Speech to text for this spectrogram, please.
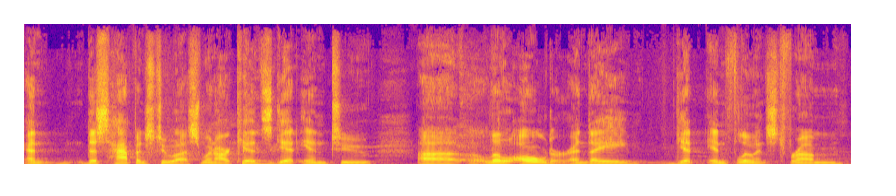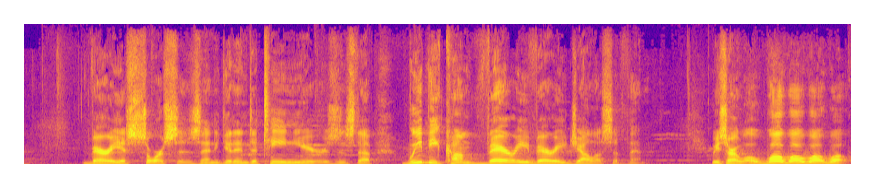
And this happens to us when our kids get into uh, a little older and they get influenced from various sources and get into teen years and stuff. We become very, very jealous of them. We start, well, whoa, whoa, whoa, whoa.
